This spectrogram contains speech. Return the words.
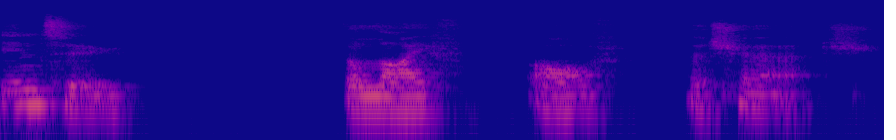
into the life of the church.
